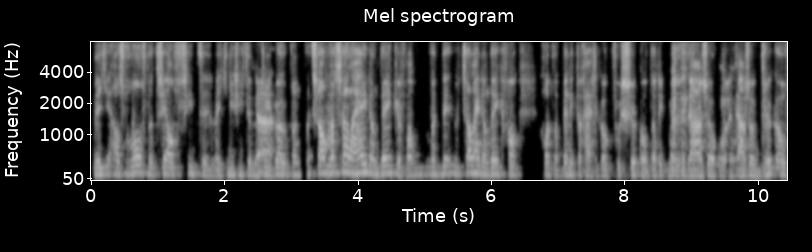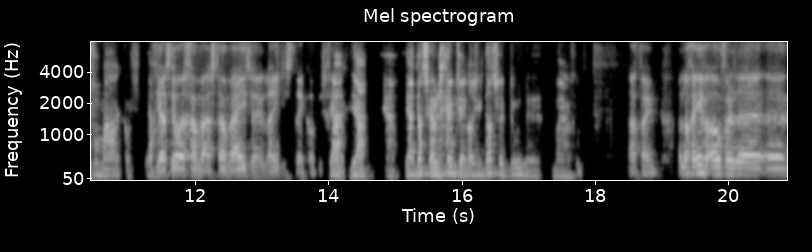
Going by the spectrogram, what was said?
Weet je, als Wolf dat zelf ziet, eh, weet je, die ziet dat Ja. natuurlijk ook. Want wat zal, wat zal hij dan denken van, wat, de- wat zal hij dan denken van, god, wat ben ik toch eigenlijk ook voor sukkel dat ik me daar zo, eh, daar zo druk over maak? Of, ja, Of juist heel erg gaan staan wijzen en lijntjes trekken op je scherm. ja, ja, ja, ja, dat zou leuk zijn als je dat zou doen. maar goed. Ah, fijn. Nog even over uh, uh,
